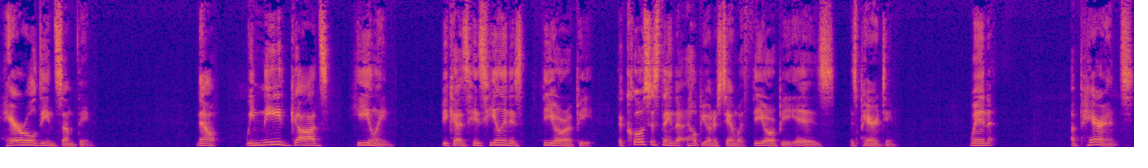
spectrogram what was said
heralding something. Now, we need God's healing because his healing is theorapy. The closest thing that help you understand what theorapy is is parenting. When a parent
